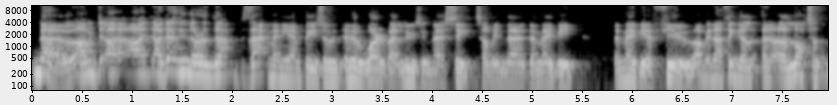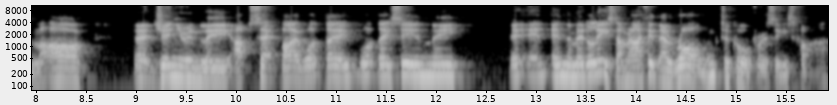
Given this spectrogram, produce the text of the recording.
no, I, I, I don't think there are that, that many MPs who, who are worried about losing their seats. I mean, there, there may be there may be a few. I mean, I think a, a lot of them are uh, genuinely upset by what they what they see in the in, in the Middle East. I mean, I think they're wrong to call for a ceasefire,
